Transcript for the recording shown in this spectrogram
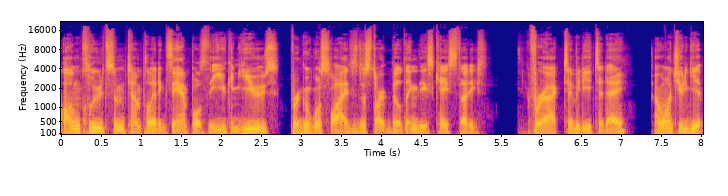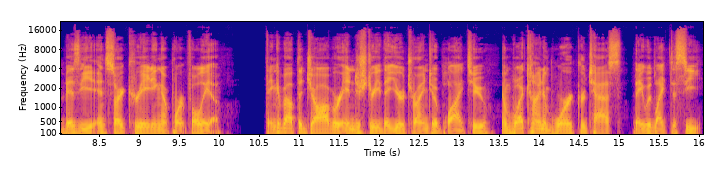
I'll include some template examples that you can use for Google Slides to start building these case studies. For activity today, I want you to get busy and start creating a portfolio. Think about the job or industry that you're trying to apply to and what kind of work or tasks they would like to see.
